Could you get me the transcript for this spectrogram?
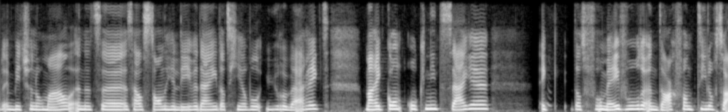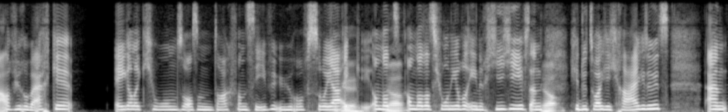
een beetje normaal in het uh, zelfstandige leven, denk ik, dat je heel veel uren werkt. Maar ik kon ook niet zeggen, ik, dat voor mij voelde een dag van 10 of 12 uur werken eigenlijk gewoon zoals een dag van zeven uur of zo. Ja, ik, omdat, ja. omdat dat gewoon heel veel energie geeft en ja. je doet wat je graag doet. En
